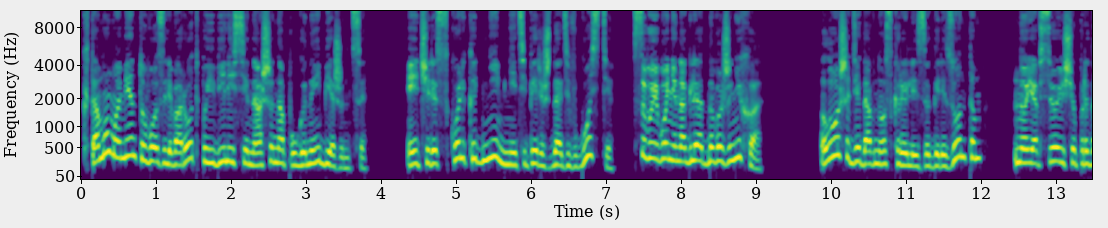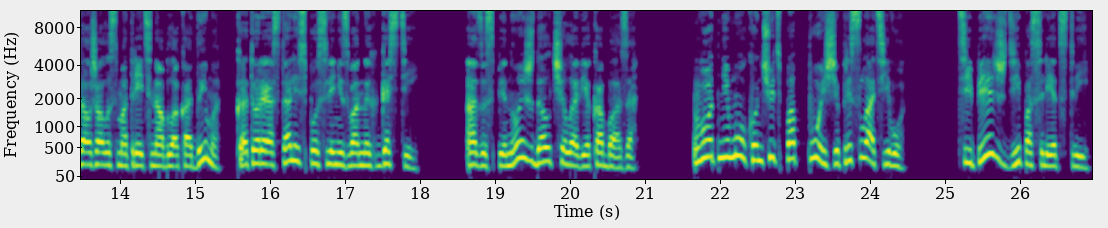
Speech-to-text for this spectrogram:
К тому моменту возле ворот появились и наши напуганные беженцы. И через сколько дней мне теперь ждать в гости своего ненаглядного жениха? Лошади давно скрылись за горизонтом, но я все еще продолжала смотреть на облака дыма, которые остались после незваных гостей. А за спиной ждал человек Абаза. Вот не мог он чуть попозже прислать его. Теперь жди последствий.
